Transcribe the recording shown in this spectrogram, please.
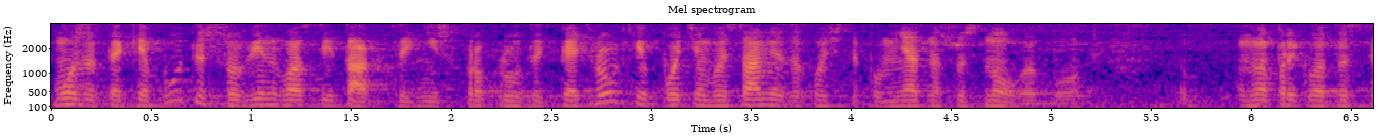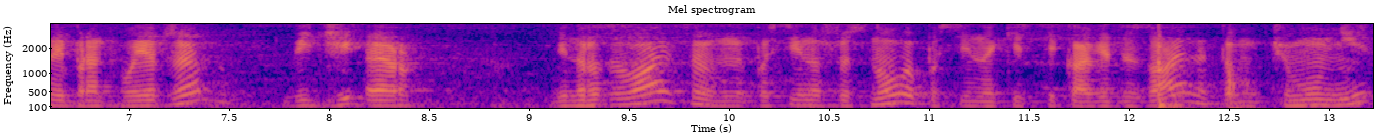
може таке бути, що він вас і так цей ніж прокрутить 5 років, потім ви самі захочете поміняти на щось нове. Бо, наприклад, ось цей бренд Voyager від GR, він розвивається, постійно щось нове, постійно якісь цікаві дизайни. Там чому ні?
